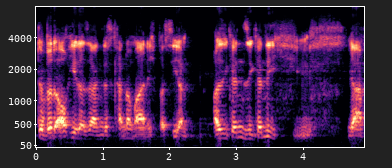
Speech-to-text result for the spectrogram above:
da würde auch jeder sagen, das kann normal nicht passieren. Also Sie können, Sie können nicht, ja,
